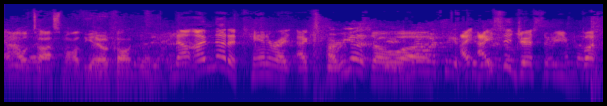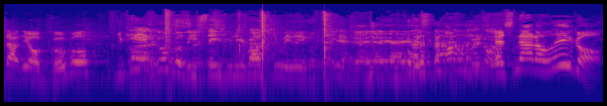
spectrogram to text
I'll toss them all together. I'll call it good. Now, I'm not a tannerite expert, Are we gonna- so you uh, wanna take a I, I picture of suggest that we bust out the old Google You can't Google these things when you're about to do illegal things. It's not illegal.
